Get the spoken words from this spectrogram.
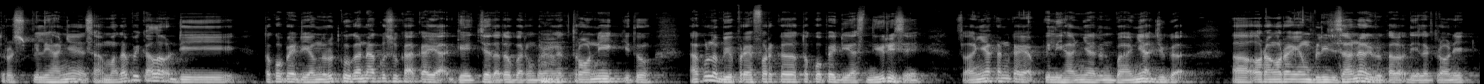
Terus pilihannya ya sama. Tapi kalau di Tokopedia menurutku kan aku suka kayak gadget atau barang-barang elektronik gitu. Aku lebih prefer ke Tokopedia sendiri sih. Soalnya kan kayak pilihannya dan banyak juga uh, orang-orang yang beli di sana gitu kalau di elektronik.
